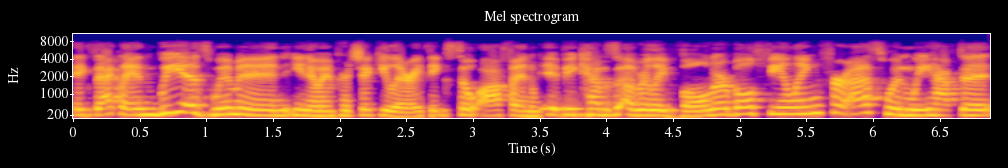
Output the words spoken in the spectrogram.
Exactly. And we as women, you know, in particular, I think so often it becomes a really vulnerable feeling for us when we have to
